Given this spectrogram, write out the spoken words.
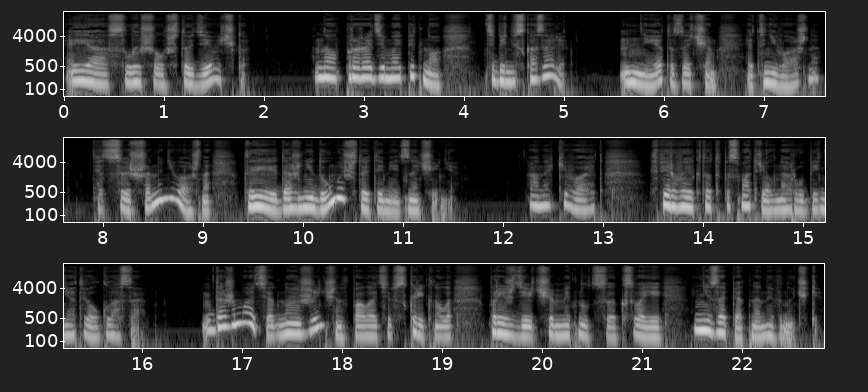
Я слышал, что девочка. Но про родимое пятно тебе не сказали? Нет, а зачем? Это не важно. Это совершенно не важно. Ты даже не думаешь, что это имеет значение. Она кивает. Впервые кто-то посмотрел на Руби, не отвел глаза. Даже мать одной из женщин в палате вскрикнула, прежде чем метнуться к своей незапятнанной внучке.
